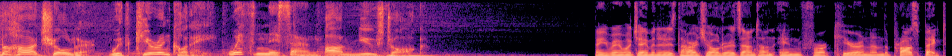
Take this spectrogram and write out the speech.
The Hard Shoulder with Kieran Cuddihy with Nissan on Newstalk. Thank you very much, Eamon. It is the hard shoulder. It's Anton in for Kieran, and the prospect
